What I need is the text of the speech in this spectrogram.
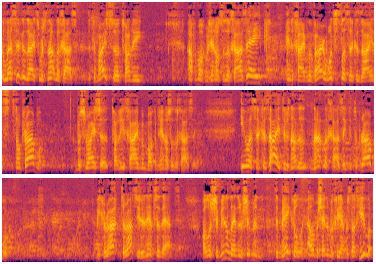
lesser Kazayis where it's not lechazik. The Kamaisa Tani. Af Mokim Shedos lechazik and Chayiv Levar. Once it's lesser Kazayis, it's no problem. B'sraisa tani chai b'mokim shein also lechazik. Even less than kazayit, if it's not not lechazik, it's a problem. Taratzi didn't answer that. Halo shemina leder shimon the mekel el b'shenim b'kiyam is lachila.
